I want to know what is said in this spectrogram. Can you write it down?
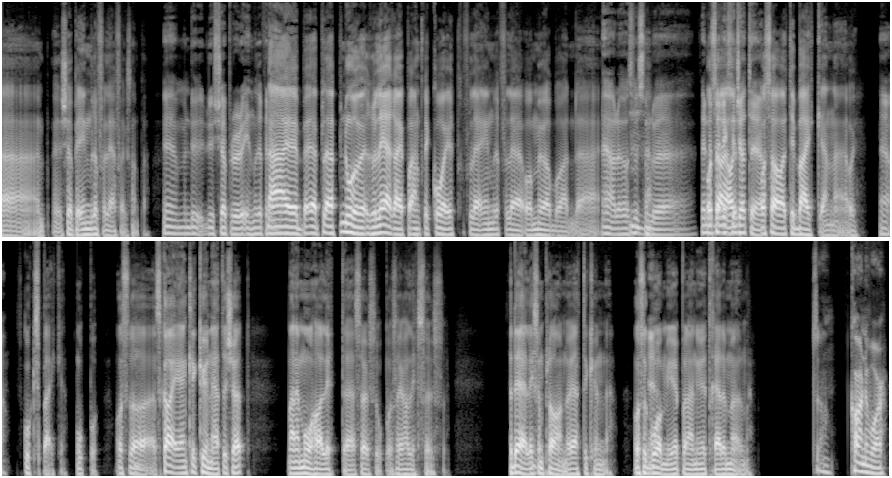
kjøpe indrefilet, eksempel. Ja, men du, du kjøper du indrefilet? Nei, jeg, jeg, nå rullerer jeg på entrecôte, ytrefilet, indrefilet og mørbrød. Ja, det høres ut som du finner det er billigste kjøttet. Og så har jeg alltid bacon. òg. Ja. Skogsbacon oppå. Og så skal jeg egentlig kun ete kjøtt, men jeg må ha litt eh, saus oppå, så jeg har litt saus. Så det er liksom planen, å gjette kun det. Og så gå mye på den nye tredemøllen min. Så. Carnivore.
